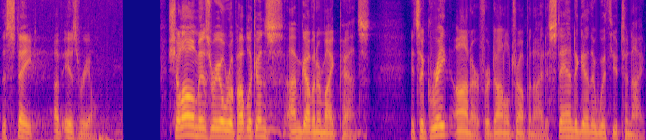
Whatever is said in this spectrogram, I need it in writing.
the state of Israel. Shalom, Israel Republicans. I'm Governor Mike Pence. It's a great honor for Donald Trump and I to stand together with you tonight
